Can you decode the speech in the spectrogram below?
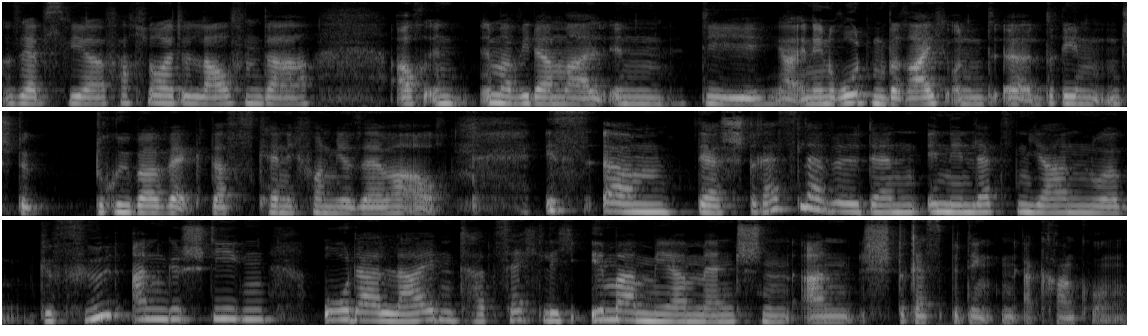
Selbst wir Fachleute laufen da auch in, immer wieder mal in die, ja, in den roten Bereich und äh, drehen ein Stück drüber weg. Das kenne ich von mir selber auch. Ist ähm, der Stresslevel denn in den letzten Jahren nur gefühlt angestiegen oder leiden tatsächlich immer mehr Menschen an stressbedingten Erkrankungen?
